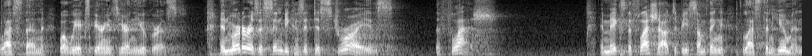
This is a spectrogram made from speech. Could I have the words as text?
less than what we experience here in the Eucharist. And murder is a sin because it destroys the flesh. It makes the flesh out to be something less than human.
